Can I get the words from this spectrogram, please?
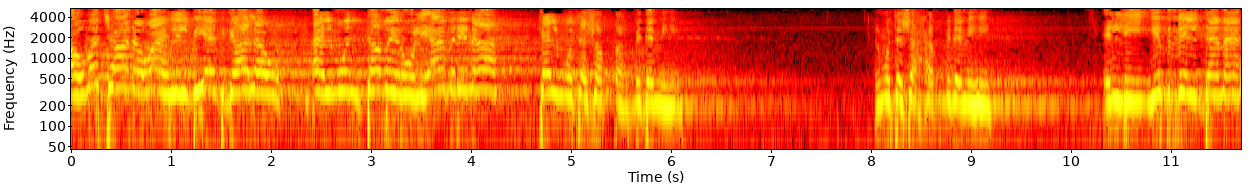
أو ما كانوا أهل البيت قالوا المنتظر لأمرنا كالمتشطه بدمه. المتشحط بدمه. اللي يبذل دمه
